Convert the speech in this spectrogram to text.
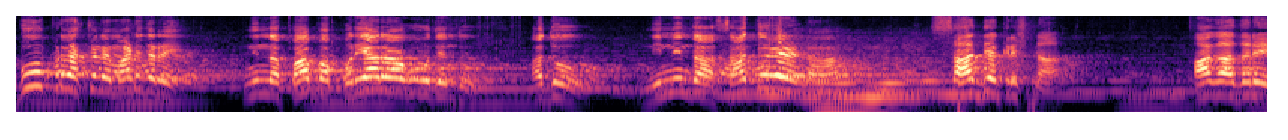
ಭೂ ಪ್ರದಕ್ಷಿಣೆ ಮಾಡಿದರೆ ನಿನ್ನ ಪಾಪ ಪರಿಹಾರ ಆಗುವುದೆಂದು ಅದು ನಿನ್ನಿಂದ ಸಾಧ್ಯವೇ ಅಣ್ಣ? ಸಾಧ್ಯ ಕೃಷ್ಣ. ಹಾಗಾದರೆ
